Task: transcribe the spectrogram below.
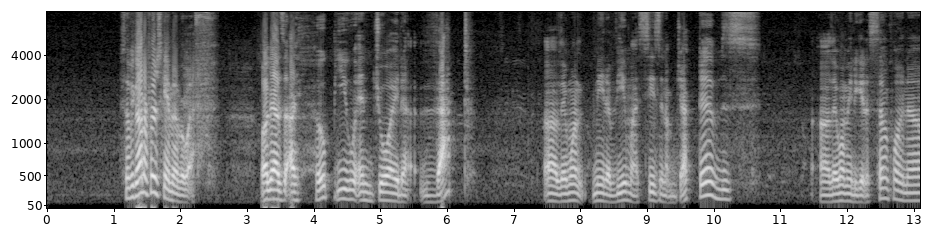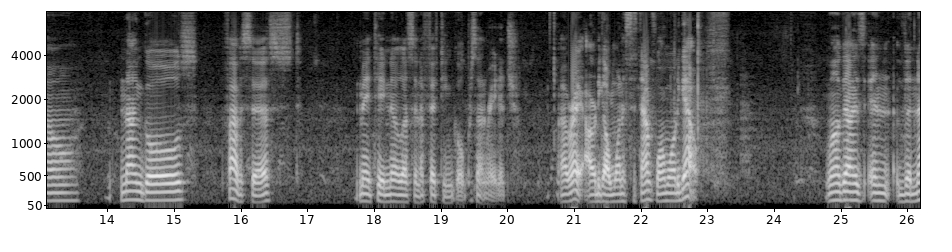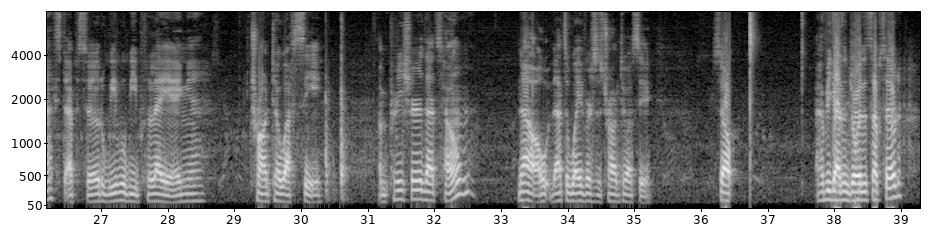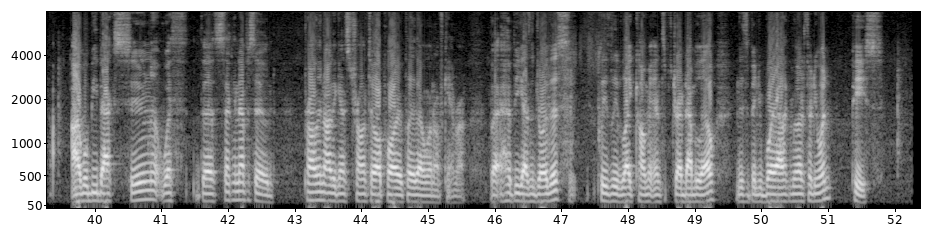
So we got our first game over with. Well, guys, I hope you enjoyed that. Uh, they want me to view my season objectives. Uh, they want me to get a 7.0, 9 goals, 5 assists, maintain no less than a 15 goal percent ratage. Alright, I already got one assist down, four more to go. Well, guys, in the next episode, we will be playing Toronto FC. I'm pretty sure that's home. No, that's away versus Toronto FC. So, I hope you guys enjoyed this episode. I will be back soon with the second episode. Probably not against Toronto. I'll probably play that one off camera. But I hope you guys enjoyed this. Please leave a like, comment, and subscribe down below. And this has been your boy Alec Miller 31. Peace.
